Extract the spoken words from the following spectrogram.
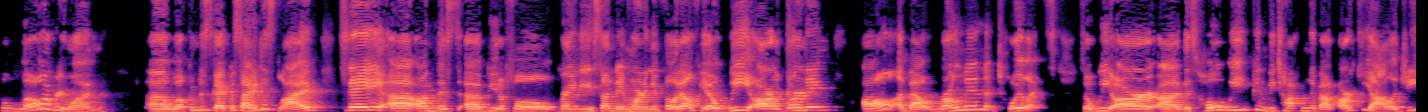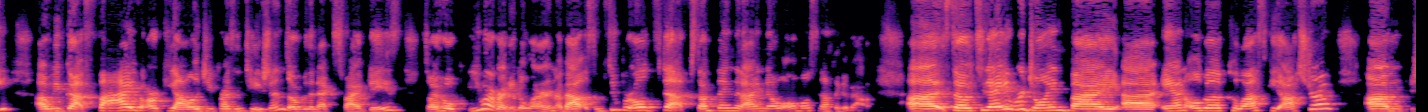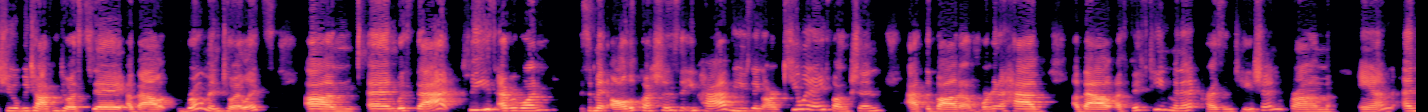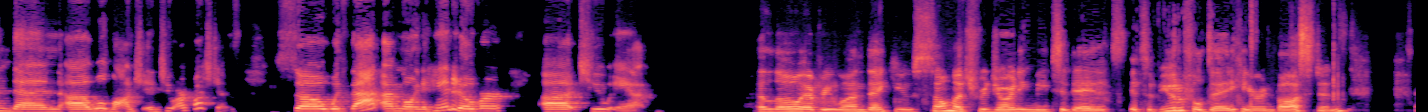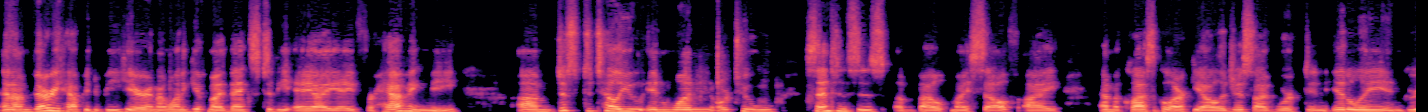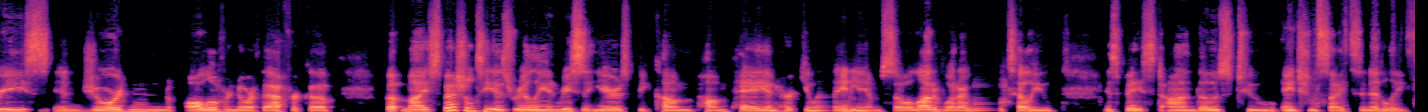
Hello, everyone. Uh, welcome to Skype a Scientist Live. Today, uh, on this uh, beautiful rainy Sunday morning in Philadelphia, we are learning all about Roman toilets. So we are, uh, this whole week, going to be talking about archaeology. Uh, we've got five archaeology presentations over the next five days. So I hope you are ready to learn about some super old stuff, something that I know almost nothing about. Uh, so today we're joined by uh, Ann Olga Kolaski Ostro. Um, she will be talking to us today about Roman toilets. Um, and with that, please everyone submit all the questions that you have using our Q&A function at the bottom. We're going to have about a 15 minute presentation from Ann and then uh, we'll launch into our questions. So with that, I'm going to hand it over uh, to Ann. Hello, everyone. Thank you so much for joining me today. It's, it's a beautiful day here in Boston, and I'm very happy to be here. And I want to give my thanks to the AIA for having me. Um, just to tell you in one or two sentences about myself, I am a classical archaeologist. I've worked in Italy, in Greece, in Jordan, all over North Africa. But my specialty has really, in recent years, become Pompeii and Herculaneum. So a lot of what I will tell you is based on those two ancient sites in Italy.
